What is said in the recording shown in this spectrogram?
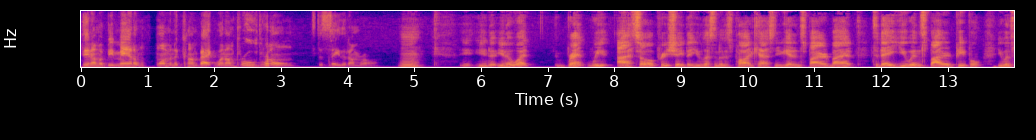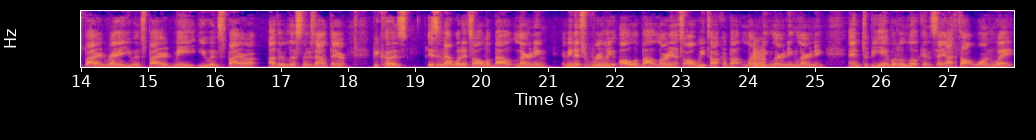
then I'm gonna be man or woman to come back when I'm proved wrong to say that I'm wrong. Mm. You, you know, you know what, Brent? We I so appreciate that you listen to this podcast and you get inspired by it. Today, you inspired people. You inspired Ray. You inspired me. You inspire other listeners out there because isn't that what it's all about learning? I mean, it's really all about learning. That's all we talk about learning, learning, learning. And to be able to look and say, I thought one way,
